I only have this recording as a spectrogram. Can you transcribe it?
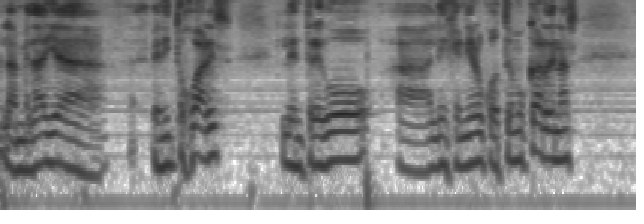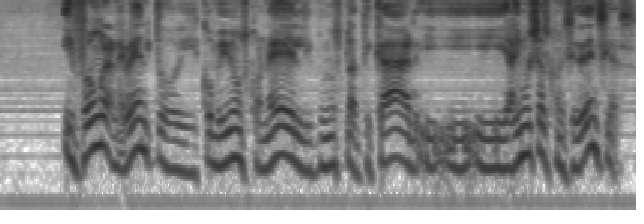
la medalla Benito Juárez le entregó al ingeniero Cuauhtémoc Cárdenas y fue un gran evento y convivimos con él y pudimos platicar y, hay muchas coincidencias.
